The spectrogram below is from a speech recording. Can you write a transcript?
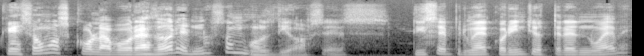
que somos colaboradores, no somos dioses. Dice 1 Corintios 3:9.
